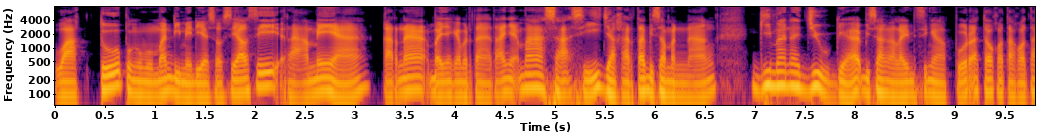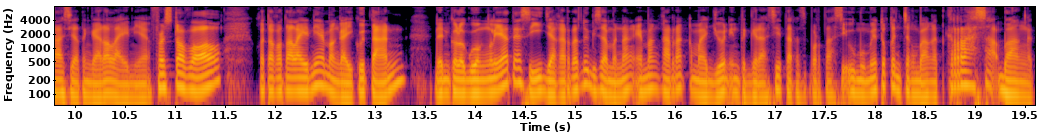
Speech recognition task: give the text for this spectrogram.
Waktu pengumuman di media sosial sih rame ya, karena banyak yang bertanya-tanya, masa sih Jakarta bisa menang? Gimana juga bisa ngalahin Singapura atau kota-kota Asia Tenggara lainnya? First of all, kota-kota lainnya emang gak ikutan, dan kalau gue ngelihatnya sih, Jakarta tuh bisa menang emang karena kemajuan integrasi transportasi umumnya tuh kenceng banget, kerasa banget.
